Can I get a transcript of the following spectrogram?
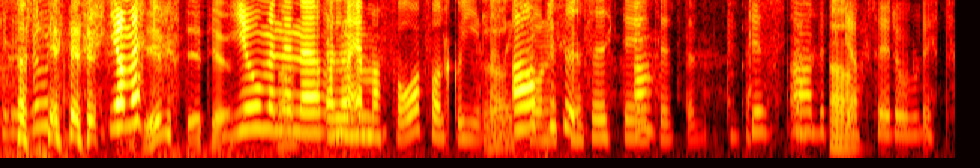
Det är roligt. ja, men, Det är viktigt ju. jo men Ja. när, Eller när man får folk att gilla Ja. elektronisk Ja, musik. Det är Ja. ju typ det bästa. ja, det tycker Ja. jag också är roligt.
